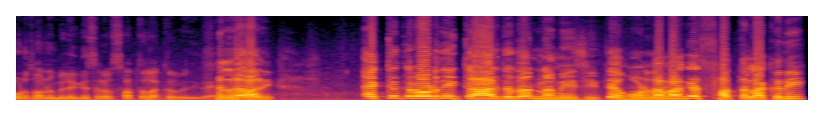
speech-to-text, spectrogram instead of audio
ਹੁਣ ਤੁਹਾਨੂੰ ਮਿਲੇਗੀ ਸਿਰਫ 7 ਲੱਖ ਰੁਪਏ ਦੀ ਕਾਰ। ਲਾ ਜੀ 1 ਕਰੋੜ ਦੀ ਕਾਰ ਜਦੋਂ ਨਵੀਂ ਸੀ ਤੇ ਹੁਣ ਦਵਾਂਗੇ 7 ਲੱਖ ਦੀ।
